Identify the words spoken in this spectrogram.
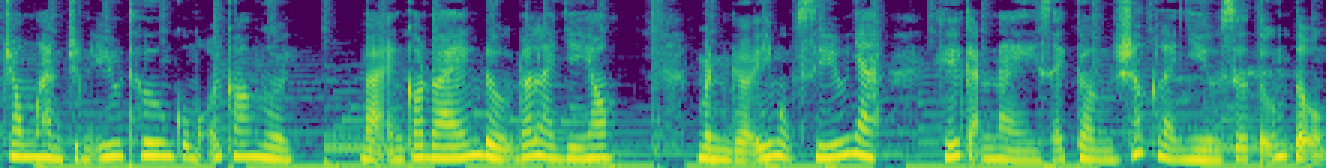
trong hành trình yêu thương của mỗi con người. Bạn có đoán được đó là gì không? Mình gợi ý một xíu nha, khía cạnh này sẽ cần rất là nhiều sự tưởng tượng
